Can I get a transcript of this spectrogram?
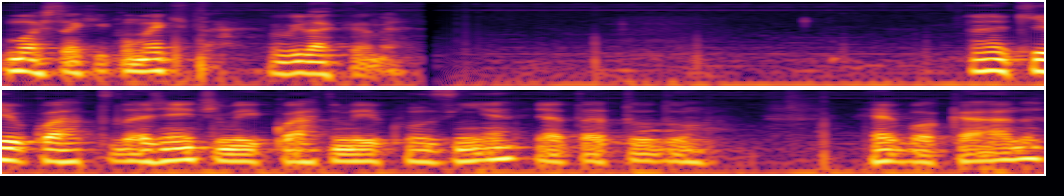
Vou mostrar aqui como é que tá. Vou virar a câmera. Aqui o quarto da gente, meio quarto, meio cozinha. Já tá tudo rebocado.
